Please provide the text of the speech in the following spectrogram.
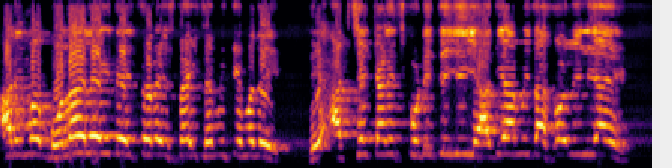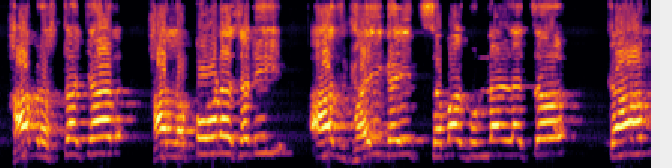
आणि मग बोलायलाही द्यायचं नाही स्थायी समितीमध्ये. हे आठशे चाळीस कोटीची जी यादी आम्ही दाखवलेली आहे हा भ्रष्टाचार हा लपवण्यासाठी आज घाईघाईत सभा गुंडाळण्याचं काम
